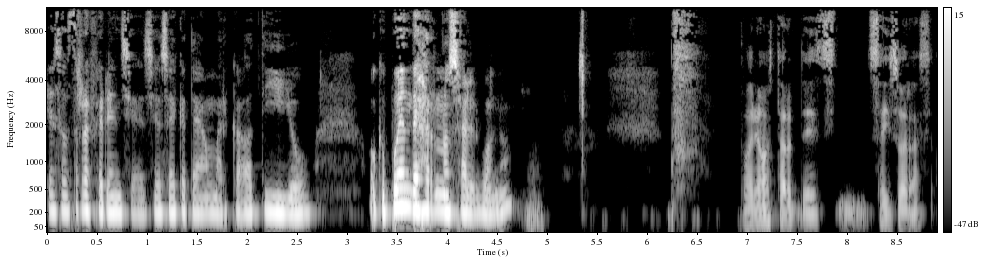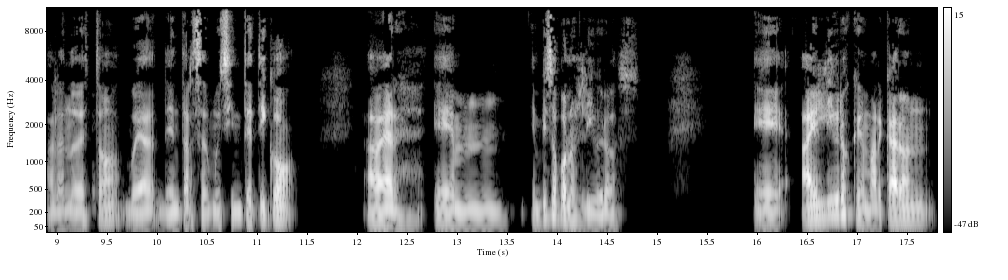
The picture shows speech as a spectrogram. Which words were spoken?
esas referencias, ya sea que te hayan marcado a ti o, o que pueden dejarnos algo, ¿no? Podríamos estar de seis horas hablando de esto. Voy a intentar ser muy sintético. A ver, em, empiezo por los libros. Eh, hay libros que me marcaron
